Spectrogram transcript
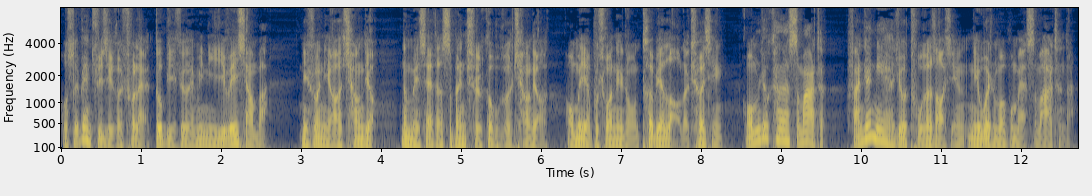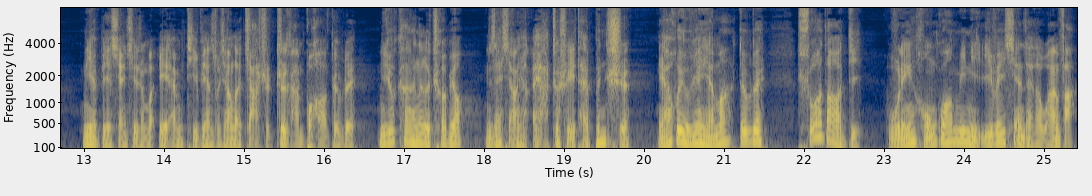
我随便举几个出来，都比这个 mini EV 香吧？你说你要腔调，那梅赛德斯奔驰够不够腔调？我们也不说那种特别老的车型，我们就看看 smart。反正你也就图个造型，你为什么不买 smart 呢？你也别嫌弃什么 AMT 变速箱的驾驶质感不好，对不对？你就看看那个车标，你再想想，哎呀，这是一台奔驰，你还会有怨言吗？对不对？说到底，五菱宏光 mini EV 现在的玩法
